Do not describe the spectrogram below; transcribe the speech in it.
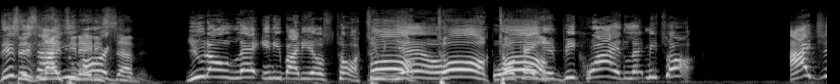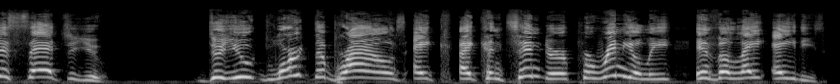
This since is how you 1987. argue. You don't let anybody else talk. Talk, you yell. talk, Well, talk. Okay, then be quiet. and Let me talk. I just said to you, do you weren't the Browns a a contender perennially in the late 80s?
